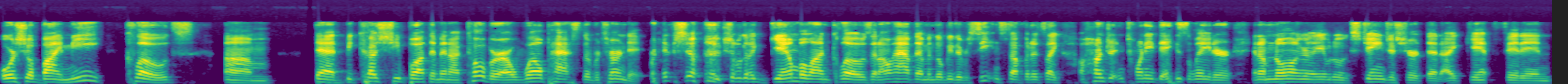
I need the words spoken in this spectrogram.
Or she'll buy me clothes. Um, that because she bought them in October are well past the return date, right? She'll she'll like gamble on clothes and I'll have them and there'll be the receipt and stuff, but it's like 120 days later and I'm no longer able to exchange a shirt that I can't fit in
